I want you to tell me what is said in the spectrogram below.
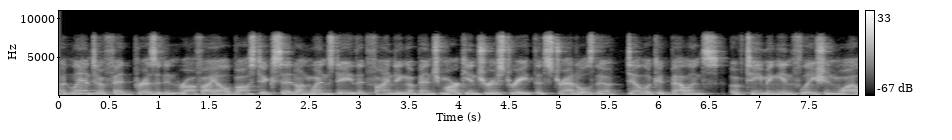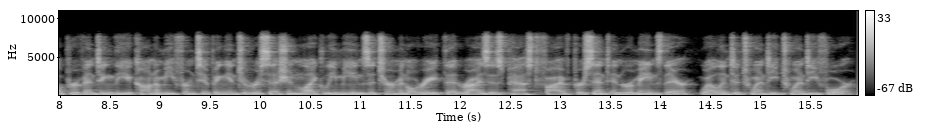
Atlanta Fed President Raphael Bostic said on Wednesday that finding a benchmark interest rate that straddles the delicate balance of taming inflation while preventing the economy from tipping into recession likely means a terminal rate that rises past 5% and remains there well into 2024.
